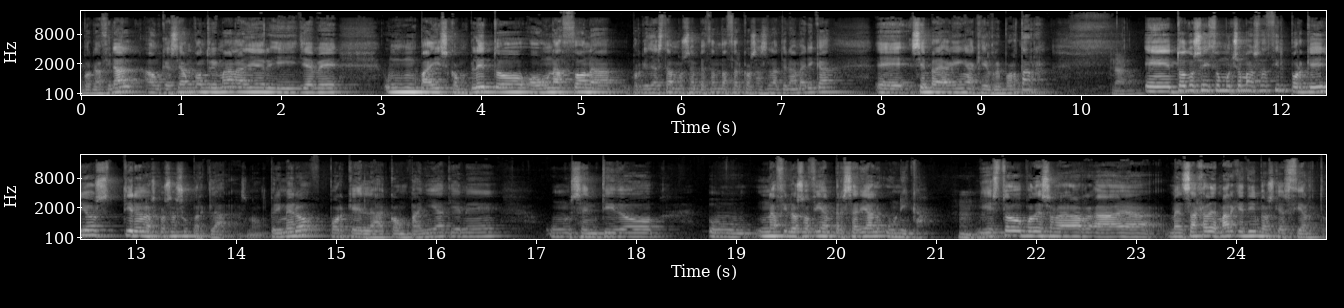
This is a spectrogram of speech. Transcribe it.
Porque al final, aunque sea un country manager y lleve un país completo o una zona, porque ya estamos empezando a hacer cosas en Latinoamérica, eh, siempre hay alguien a quien reportar. Claro. Eh, todo se hizo mucho más fácil porque ellos tienen las cosas súper claras. ¿no? Primero, porque la compañía tiene un sentido, un- una filosofía empresarial única. Y esto puede sonar a, a mensaje de marketing, pero es que es cierto.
